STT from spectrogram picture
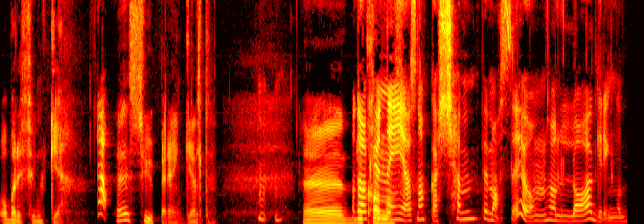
og bare funker. Ja. Det er superenkelt. Eh, Og da kunne jeg ha snakka kjempemasse om sånn lagring og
